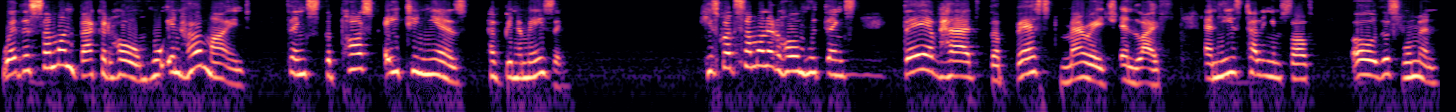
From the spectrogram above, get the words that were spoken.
where there's someone back at home who, in her mind, thinks the past 18 years have been amazing. He's got someone at home who thinks they have had the best marriage in life. And he's telling himself, oh, this woman,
